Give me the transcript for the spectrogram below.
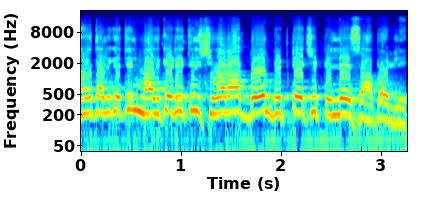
कराड तालुक्यातील मालखेड येथील शिवारात दोन बिबट्याची पिल्ले सापडली.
